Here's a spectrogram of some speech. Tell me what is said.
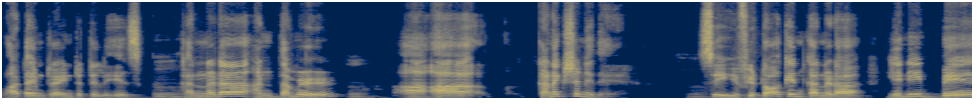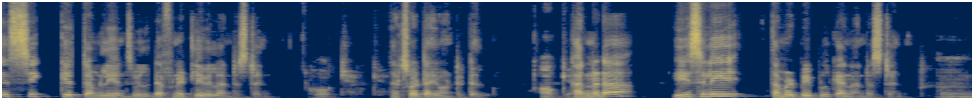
What I am trying to tell is Kannada and Tamil ಆ ಕನೆಕ್ಷನ್ ಇದೆ. See, if you talk in Kannada, any basic Tamilians will definitely will understand. Okay, okay. That's what I want to tell. Okay. Kannada easily Tamil people can understand. Hmm.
